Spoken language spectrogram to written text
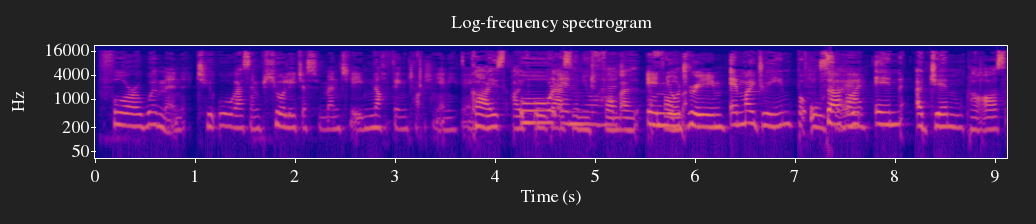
for a woman to orgasm purely just from mentally, nothing touching anything? Guys, in orgasmed from head, a in from- your dream. in my dream, but also So in a gym class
